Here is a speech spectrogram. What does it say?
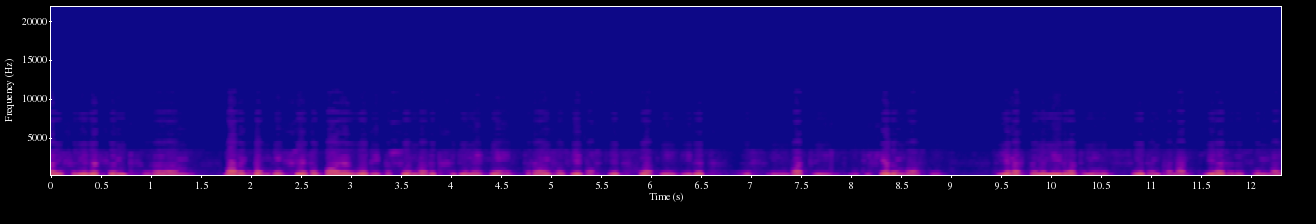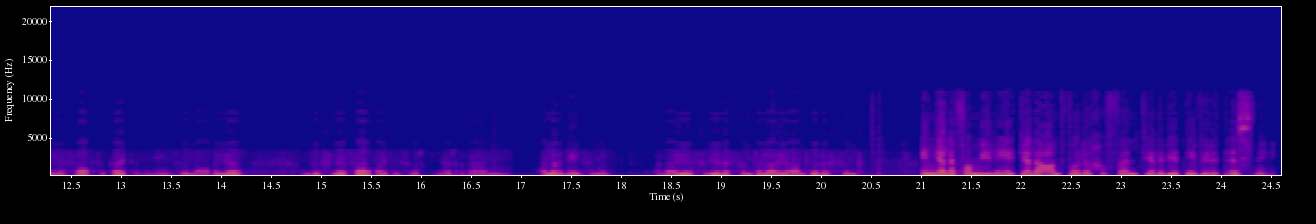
sy vrede vind. Ehm um, maar ek dink nie vreeslik baie oor die persoon wat dit gedoen het nie. Trouwens ons weet nog steeds glad nie wie dit is en wat die motivering was nie. Die enigste manier wat 'n mens so ding kan hanteer is om na jouself te kyk en die mense naby jou om dit vir jouself uit te sorteer. Ehm um, ander mense moet hulle eie vrede vind, hulle eie antwoorde vind. En julle familie het julle antwoorde gevind. Julle weet nie wie dit is nie.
